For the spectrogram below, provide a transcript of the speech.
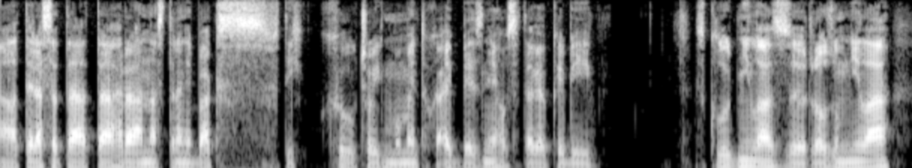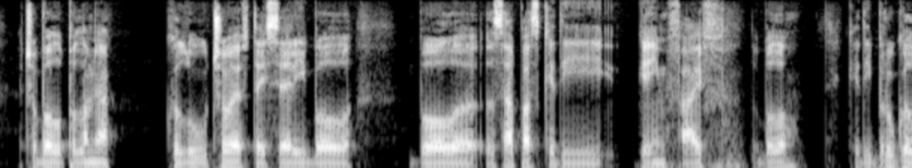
A teraz sa tá, tá hra na strane Bucks v tých kľúčových momentoch aj bez neho sa tak ako keby skludnila, zrozumnila, čo bolo podľa mňa kľúčové v tej sérii bol, bol zápas, kedy Game 5 to bolo, kedy Brugel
